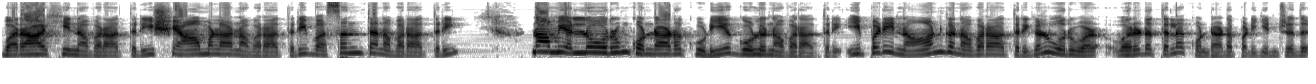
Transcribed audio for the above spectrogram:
வராகி நவராத்திரி ஷியாமலா நவராத்திரி வசந்த நவராத்திரி நாம் எல்லோரும் கொண்டாடக்கூடிய கொலு நவராத்திரி. இப்படி நான்கு நவராத்திரிகள் ஒரு வ- கொண்டாடப்படுகின்றது.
